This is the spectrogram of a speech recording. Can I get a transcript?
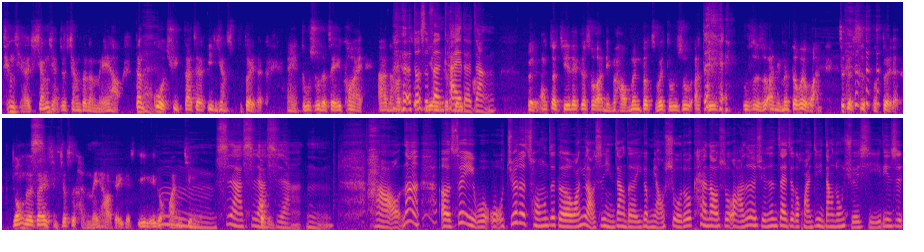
听起来想起来就相当的美好，但过去大家的印象是不对的。哎，读书的这一块啊，然后 都是分开的这样。对，按照杰雷克说啊，你们好闷，都只会读书啊。对，不是说啊，你们都会玩，这个是不对的。融合在一起就是很美好的一个一个一个环境。嗯，是啊，是啊，是啊。嗯，好，那呃，所以我我觉得从这个王宇老师您这样的一个描述，我都看到说哇，这个学生在这个环境当中学习，一定是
